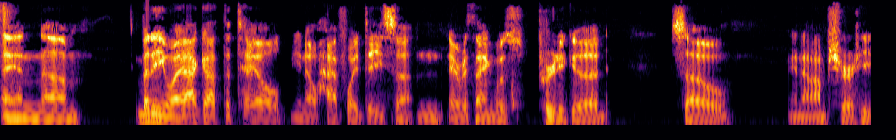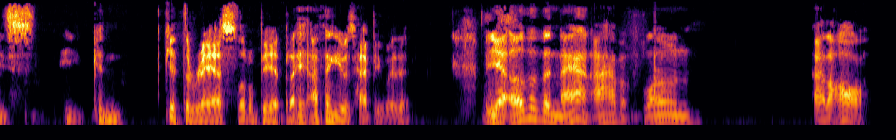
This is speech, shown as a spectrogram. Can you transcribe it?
And, um, but anyway, I got the tail, you know, halfway decent and everything was pretty good. So, you know, I'm sure he's, he can get the rest a little bit, but I, I think he was happy with it. But yeah, other than that, I haven't flown at all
